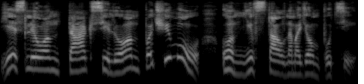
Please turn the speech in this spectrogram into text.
Если он так силен, почему он не встал на моем пути?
